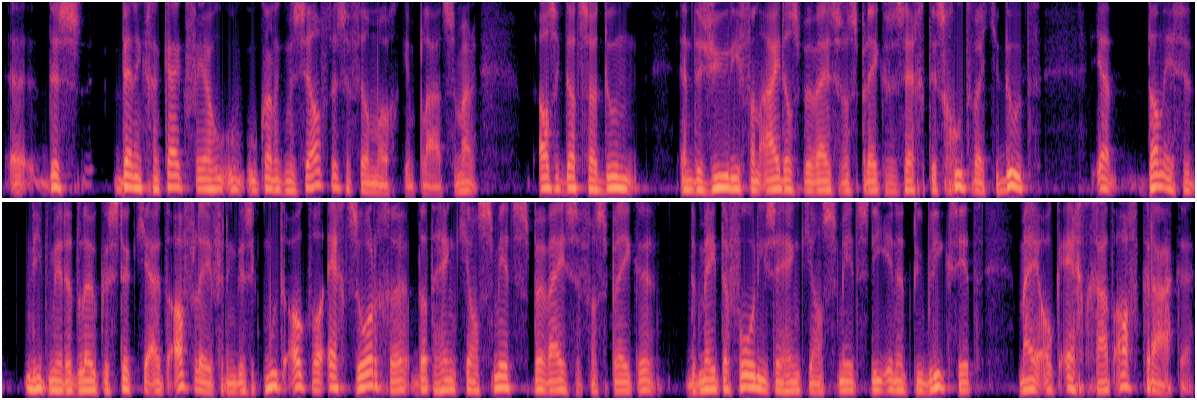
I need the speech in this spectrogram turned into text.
Eh, dus ben ik gaan kijken van ja, hoe, hoe- kan ik mezelf er zoveel mogelijk in plaatsen. Maar als ik dat zou doen en de jury van Idols bij wijze van spreken zou zeggen het is goed wat je doet, ja, dan is het niet meer het leuke stukje uit de aflevering. Dus ik moet ook wel echt zorgen dat Henk-Jan Smits, bij wijze van spreken, de metaforische Henk-Jan Smits die in het publiek zit, mij ook echt gaat afkraken.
